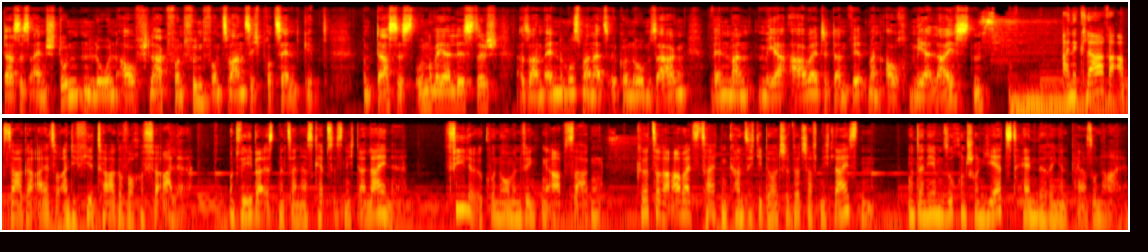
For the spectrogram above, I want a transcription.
dass es einen Stundenlohnaufschlag von 25 Prozent gibt. Und das ist unrealistisch. Also am Ende muss man als Ökonom sagen, wenn man mehr arbeitet, dann wird man auch mehr leisten. Eine klare Absage also an die Vier-Tage-Woche für alle. Und Weber ist mit seiner Skepsis nicht alleine. Viele Ökonomen winken ab, sagen, kürzere Arbeitszeiten kann sich die deutsche Wirtschaft nicht leisten. Unternehmen suchen schon jetzt händeringend Personal.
